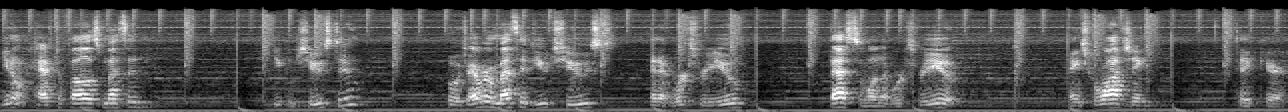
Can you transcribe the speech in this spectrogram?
you don't have to follow this method. You can choose to. But whichever method you choose and it works for you, that's the one that works for you. Thanks for watching. Take care.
